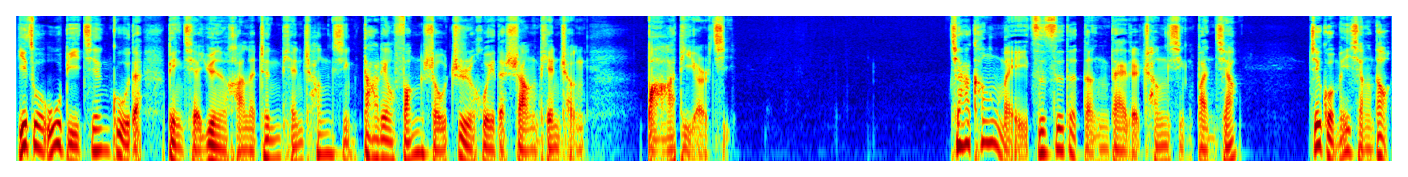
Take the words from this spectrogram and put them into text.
一座无比坚固的，并且蕴含了真田昌幸大量防守智慧的上天城，拔地而起。家康美滋滋的等待着昌幸搬家，结果没想到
